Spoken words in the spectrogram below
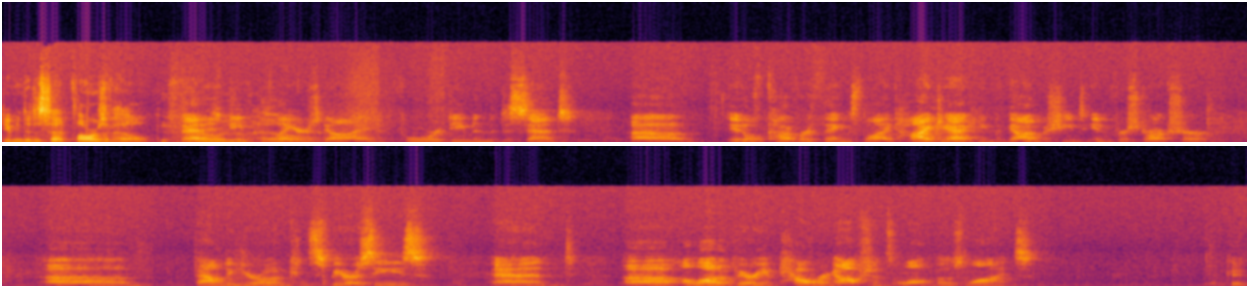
Demon the Descent, Flowers of Hell. the That is Flowers the of Hell. player's guide for Demon the Descent. Um, it'll cover things like hijacking the God Machine's infrastructure, um, founding your own conspiracies, and uh, a lot of very empowering options along those lines. Okay.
